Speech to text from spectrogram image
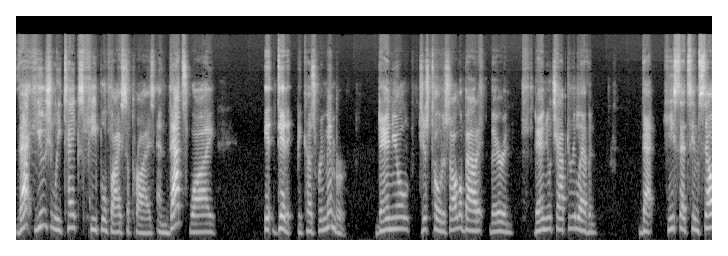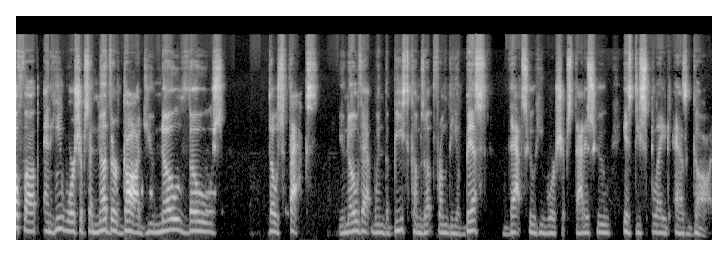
that usually takes people by surprise. And that's why it did it. Because remember, Daniel just told us all about it there in Daniel chapter 11 that he sets himself up and he worships another god. You know those those facts. You know that when the beast comes up from the abyss, that's who he worships. That is who is displayed as God.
